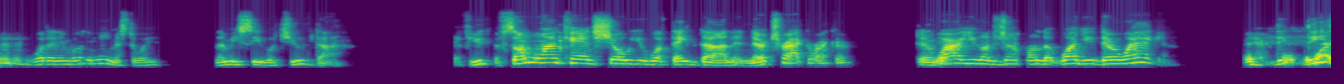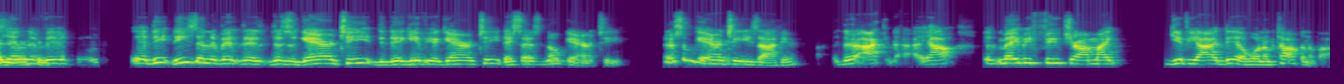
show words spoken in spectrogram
Mm-hmm. What, do you, what do you mean, Mr. Williams? Let me see what you've done. If you if someone can show you what they've done in their track record, then yeah. why are you going to jump on the why you their wagon? these individuals, yeah, these individuals, there's a guarantee. Did they give you a guarantee? They says no guarantee. There's some guarantees out here. There, I, I, maybe future I might give you an idea of what I'm talking about.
